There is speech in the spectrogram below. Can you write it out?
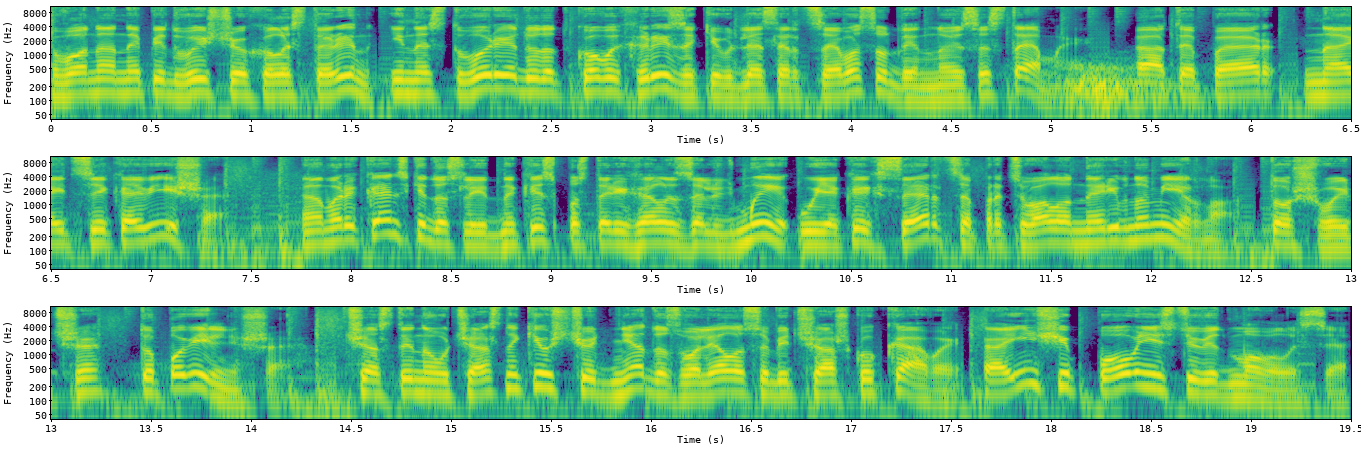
Вона не підвищує холестерин і не створює додаткових ризиків для серцево-судинної системи. А тепер найцікавіше. Американські дослідники спостерігали за людьми, у яких серце працювало нерівномірно, то швидше, то повільніше. Частина учасників щодня дозволяла собі чашку кави, а інші повністю відмовилися.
